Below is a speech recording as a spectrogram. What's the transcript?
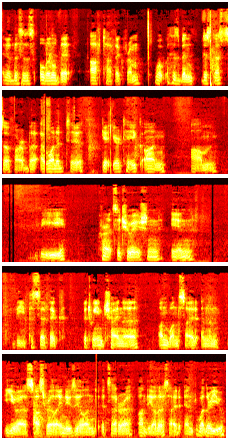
I know this is a little bit off topic from what has been discussed so far, but I wanted to get your take on um, the current situation in the Pacific between China on one side and then US, Australia, New Zealand, etc. on the other side, and whether you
